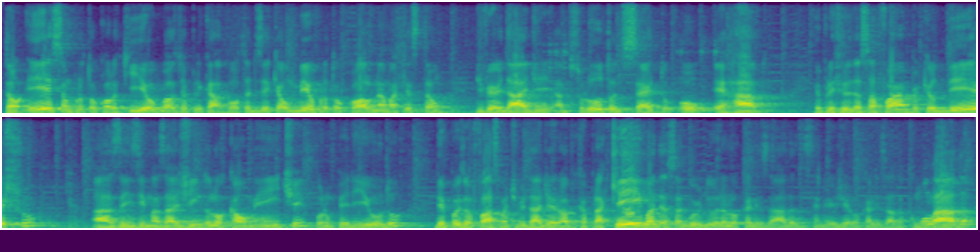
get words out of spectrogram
Então, esse é um protocolo que eu gosto de aplicar. Volto a dizer que é o meu protocolo, não é uma questão de verdade absoluta ou de certo ou errado. Eu prefiro dessa forma porque eu deixo as enzimas agindo localmente por um período, depois eu faço uma atividade aeróbica para queima dessa gordura localizada, dessa energia localizada acumulada,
